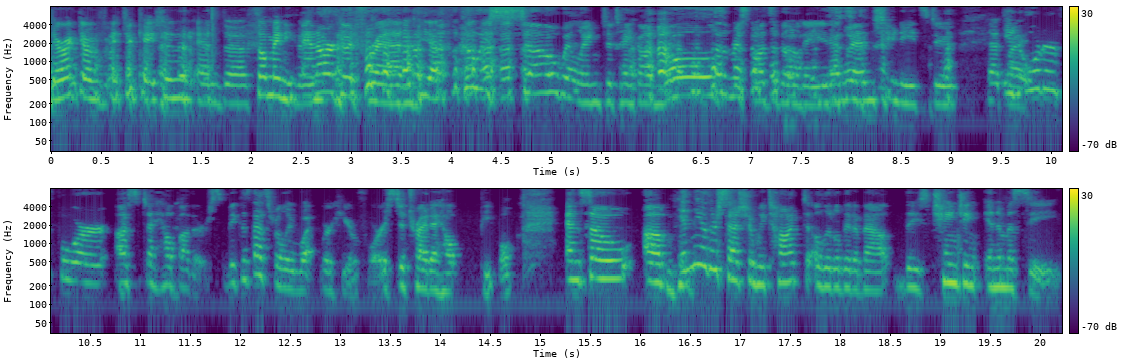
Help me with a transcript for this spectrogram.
director of education, and uh, so many things, and our good friend, yes, who is so willing to take on roles and responsibilities yes. when she needs to, that's in right. order for us to help others, because that's really what we're here for, is to try to help people. And so, um, mm-hmm. in the other session, we talked a little bit about these changing intimacy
